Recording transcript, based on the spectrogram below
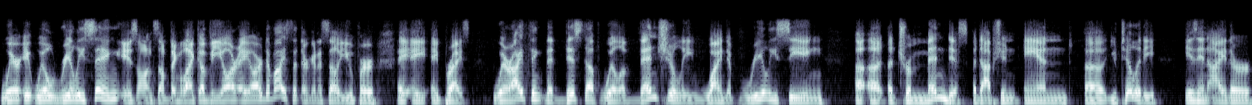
Where it will really sing is on something like a VR AR device that they're going to sell you for a, a, a price. Where I think that this stuff will eventually wind up really seeing a, a, a tremendous adoption and uh, utility is in either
